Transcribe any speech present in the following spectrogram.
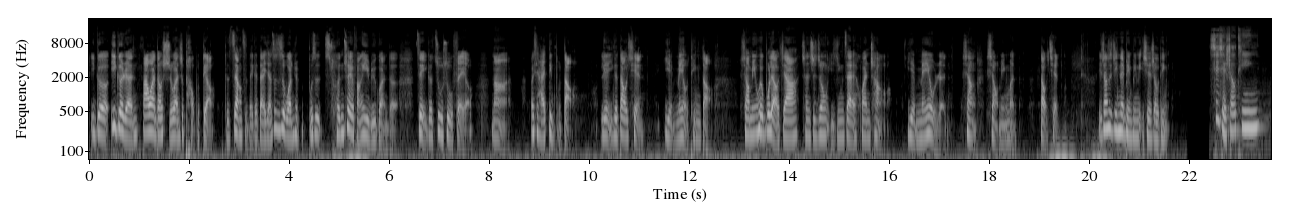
一个一个人八万到十万是跑不掉。的这样子的一个代价，这是完全不是纯粹防疫旅馆的这一个住宿费哦。那而且还订不到，连一个道歉也没有听到。小明回不了家，陈时中已经在欢唱哦，也没有人向小明们道歉。以上是今天的评评理，谢谢收听，谢谢收听，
